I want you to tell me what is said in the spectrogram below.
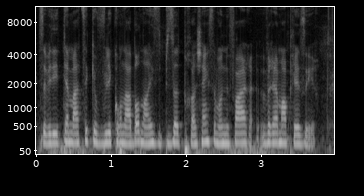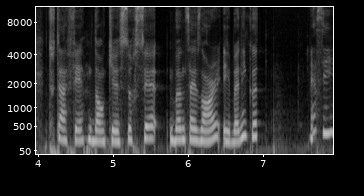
Si vous avez des thématiques que vous voulez qu'on aborde dans les épisodes prochains, ça va nous faire vraiment plaisir. Tout à fait. Donc sur ce, bonne saison 1 et bonne écoute. Merci!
